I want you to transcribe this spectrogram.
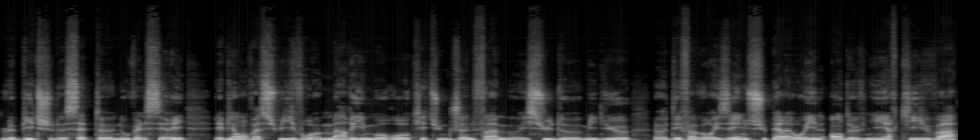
le pitch de cette euh, nouvelle série, eh bien on va suivre Marie Moreau, qui est une jeune femme euh, issue de milieux défavorisés, une super-héroïne en devenir, qui va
